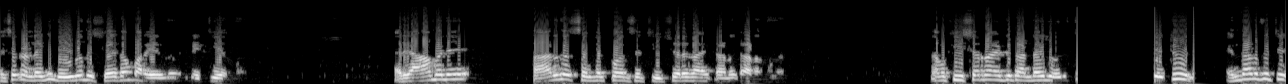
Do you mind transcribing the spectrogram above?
വെച്ചിട്ടുണ്ടെങ്കിൽ ദൈവനിഷേധം പറയുന്ന ഒരു വ്യക്തി എന്ന്. രാമനെ ഭാരത സങ്കല്പം അനുസരിച്ച് ഈശ്വരനായിട്ടാണ് കാണുന്നത്. നമുക്ക് ഈശ്വരനായിട്ട് കണ്ടതിൽ ഒരു തെറ്റുമില്ല എന്താണ് തെറ്റ്?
